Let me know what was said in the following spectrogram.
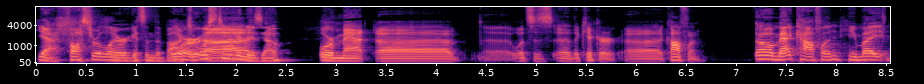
Yeah, Foster Loyer gets in the box. Or, Or, Steven uh, Izzo. Or Matt, uh, uh, what's his uh, the kicker, uh, Coghlin? Oh, Matt Coghlin. He might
